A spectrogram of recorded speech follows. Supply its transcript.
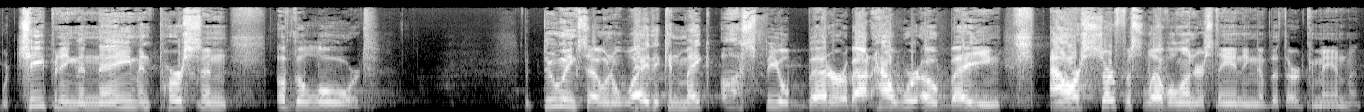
We're cheapening the name and person of the Lord, but doing so in a way that can make us feel better about how we're obeying our surface level understanding of the third commandment.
